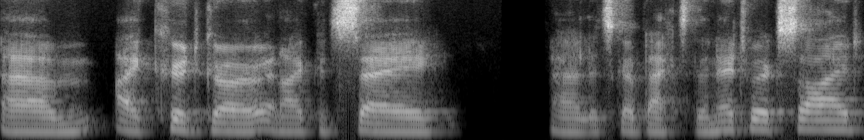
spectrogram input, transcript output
um, I could go and I could say, uh, let's go back to the network side.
